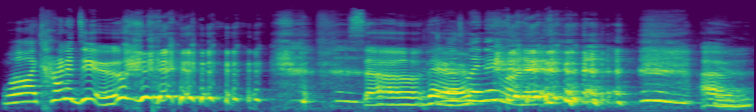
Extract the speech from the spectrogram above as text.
well i kind of do. So there my name on it um, yeah.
